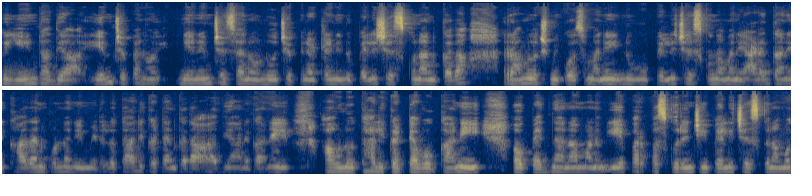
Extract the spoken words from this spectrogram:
ఏంటి అది? ఏం చెప్పాను నేనేం చేశాను నువ్వు చెప్పినట్లే నిన్ను పెళ్ళి చేసుకున్నాను కదా రామలక్ష్మి కోసమని నువ్వు పెళ్ళి చేసుకుందామని అడగగానే కాదనకుండా నేను మెడలో తాళి కట్టాను కదా అది అనగానే అవును తాళి కట్టావు కానీ ఓ పెద్దనాన్న మనం ఏ పర్పస్ గురించి పెళ్ళి చేసుకున్నామో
